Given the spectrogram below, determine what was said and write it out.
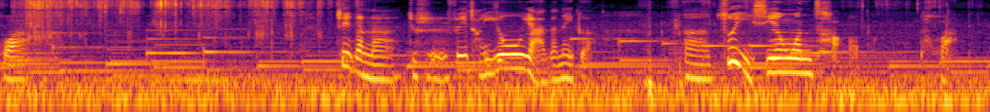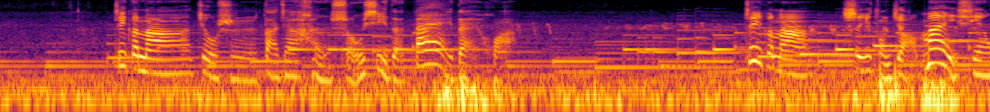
花，这个呢就是非常优雅的那个，呃，醉仙温草的花。这个呢，就是大家很熟悉的袋袋花。这个呢，是一种叫麦仙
